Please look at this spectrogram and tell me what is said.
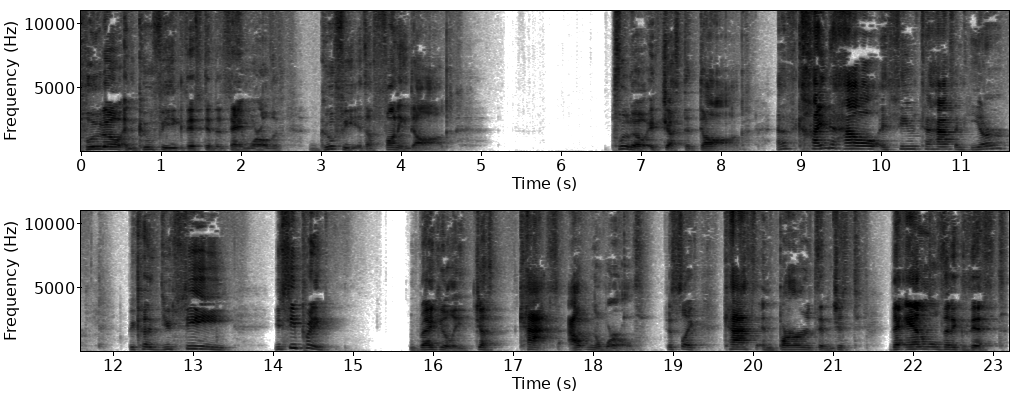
Pluto and Goofy exist in the same world is Goofy is a funny dog. Pluto is just a dog. And that's kind of how it seems to happen here because you see you see pretty regularly just cats out in the world. Just like cats and birds and just the animals that exist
